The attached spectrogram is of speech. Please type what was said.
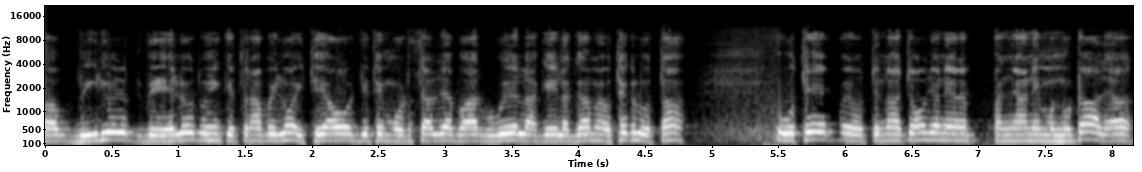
ਆ ਵੀਡੀਓ ਵੇਖ ਲਓ ਤੁਸੀਂ ਤਰ੍ਹਾਂ ਪਹਿਲਾਂ ਇੱਥੇ ਆਓ ਜਿੱਥੇ ਮੋਟਰਸਾਈਕਲ ਜਾਂ ਬਾਹਰ ਬੂਹੇ ਲਾਗੇ ਲੱਗਾ ਮੈਂ ਉੱਥੇ ਖਲੋਤਾ। ਉੱਥੇ ਪ- ਤਿੰਨਾਂ ਚੌਂ ਜਣਿਆਂ ਨੇ ਪੰਜਾਂ ਨੇ ਮੈਨੂੰ ਢਾ ਲਿਆ।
